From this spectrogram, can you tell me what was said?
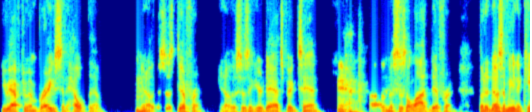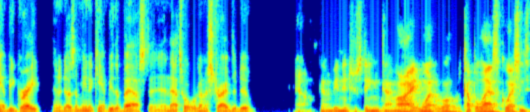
you have to embrace and help them. Mm-hmm. You know, this is different. You know, this isn't your dad's Big Ten. Yeah. Um, this is a lot different but it doesn't mean it can't be great and it doesn't mean it can't be the best and, and that's what we're going to strive to do yeah it's going to be an interesting time all right one, well, a couple last questions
